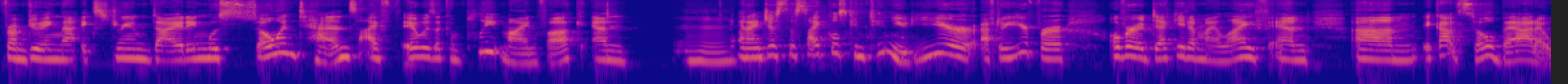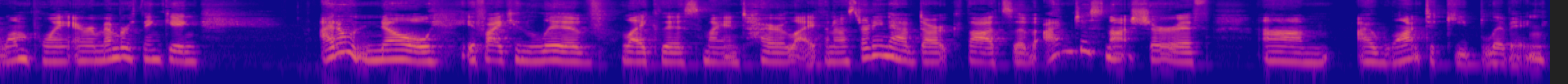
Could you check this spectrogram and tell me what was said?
from doing that extreme dieting was so intense. I, it was a complete mind fuck. And Mm-hmm. And I just, the cycles continued year after year for over a decade of my life. And um, it got so bad at one point. I remember thinking, I don't know if I can live like this my entire life. And I was starting to have dark thoughts of, I'm just not sure if um, I want to keep living.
